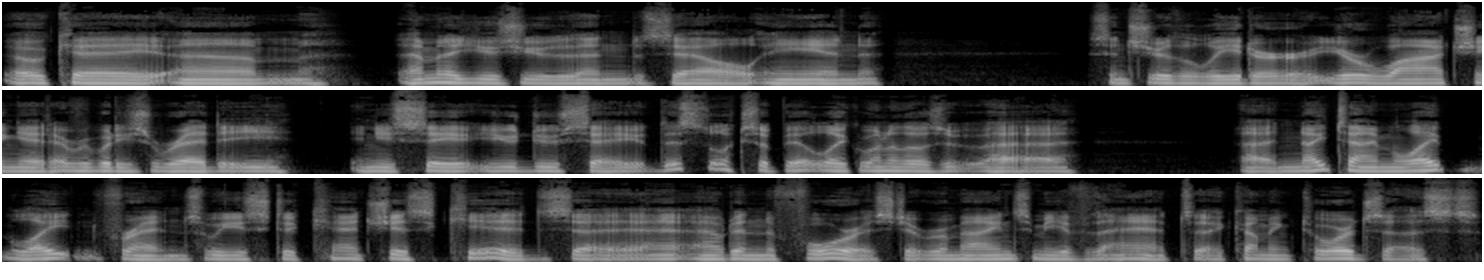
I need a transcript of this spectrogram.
Okay, um, I'm going to use you then, Zell, and since you're the leader, you're watching it, everybody's ready, and you say, you do say, this looks a bit like one of those, uh, uh, nighttime light, light friends we used to catch as kids uh, out in the forest. It reminds me of that uh, coming towards us.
